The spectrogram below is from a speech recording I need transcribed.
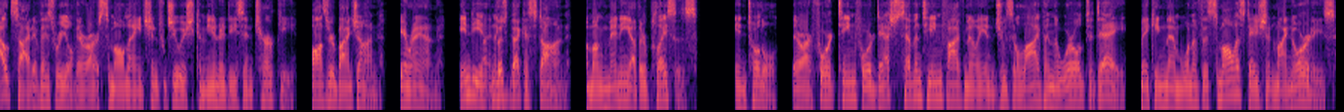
Outside of Israel there are small ancient Jewish communities in Turkey, Azerbaijan, Iran, India and Uzbekistan, among many other places. In total, there are 14.4-17.5 million Jews alive in the world today, making them one of the smallest Asian minorities,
